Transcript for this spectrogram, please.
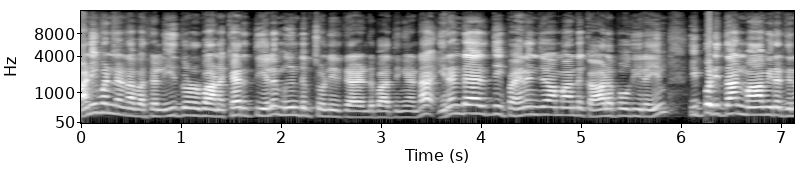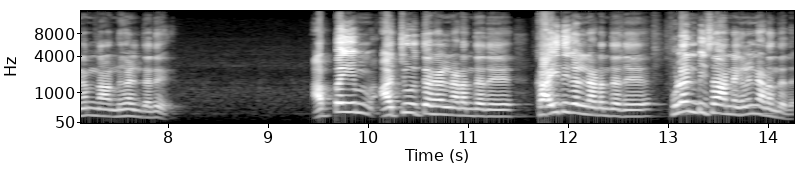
மணிவண்ணன் அவர்கள் இது தொடர்பான கருத்தியலை மீண்டும் சொல்லியிருக்கிறார் என்று பார்த்தீங்கன்னா இரண்டாயிரத்தி பதினஞ்சாம் ஆண்டு காலப்பகுதியிலையும் இப்படித்தான் மாவீரர் தினம் நான் நிகழ்ந்தது. அப்பையும் அச்சுறுத்தல்கள் நடந்தது கைதுகள் நடந்தது புலன் விசாரணைகளும் நடந்தது.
